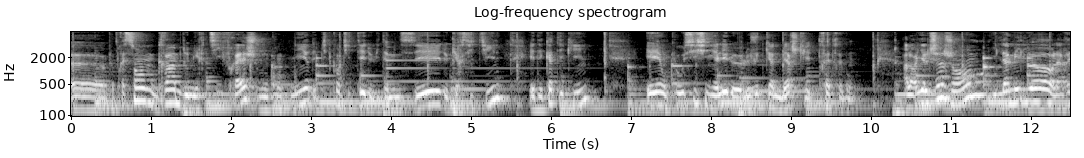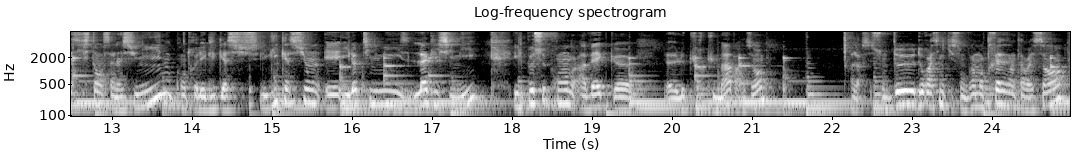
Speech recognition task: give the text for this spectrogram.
euh, peu près 100 grammes de myrtille fraîche vont contenir des petites quantités de vitamine C, de quercétine et des catéchines. Et on peut aussi signaler le, le jus de canneberge qui est très très bon. Alors il y a le gingembre, il améliore la résistance à l'insuline contre les, glycations et il optimise la glycémie. Il peut se prendre avec euh, euh, le curcuma par exemple. Alors ce sont deux, racines qui sont vraiment très intéressantes.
